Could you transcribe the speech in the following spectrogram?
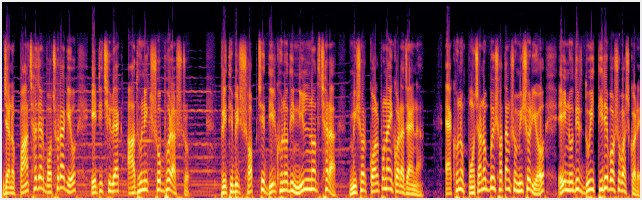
যেন পাঁচ হাজার বছর আগেও এটি ছিল এক আধুনিক সভ্য রাষ্ট্র পৃথিবীর সবচেয়ে দীর্ঘ নদী নীলনদ ছাড়া মিশর কল্পনাই করা যায় না। এখনও পঁচানব্বই শতাংশ মিশরীয় এই নদীর দুই তীরে বসবাস করে।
